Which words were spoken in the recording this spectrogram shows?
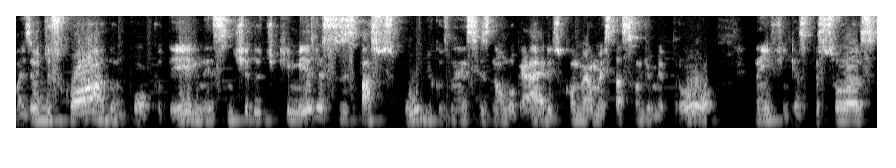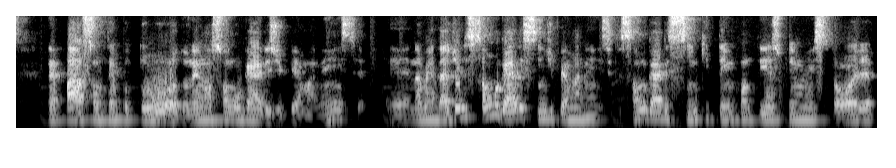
Mas eu discordo um pouco dele nesse sentido de que mesmo esses espaços públicos, né, esses não lugares, como é uma estação de metrô, né, enfim, que as pessoas né, passam o tempo todo, né, não são lugares de permanência, é, na verdade eles são lugares sim de permanência, eles são lugares sim que têm um contexto, têm uma história,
